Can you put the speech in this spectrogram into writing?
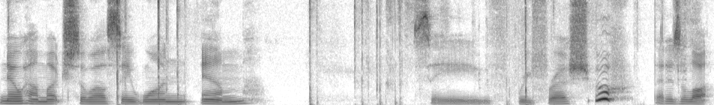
know how much, so I'll say 1M. Save, refresh. Ooh, that is a lot.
